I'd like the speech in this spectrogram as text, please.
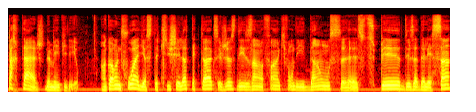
partages de mes vidéos. Encore une fois, il y a ce cliché-là, TikTok, c'est juste des enfants qui font des danses euh, stupides, des adolescents.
